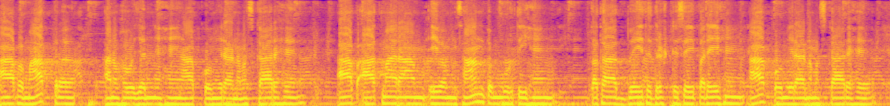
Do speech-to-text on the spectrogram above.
आप मात्र अनुभवजन्य हैं। आपको मेरा नमस्कार है। आप आत्माराम एवं शांत मूर्ति हैं तथा द्वैत दृष्टि से परे हैं। आपको मेरा नमस्कार है।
